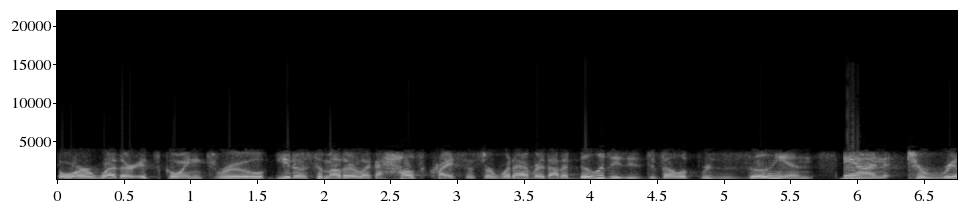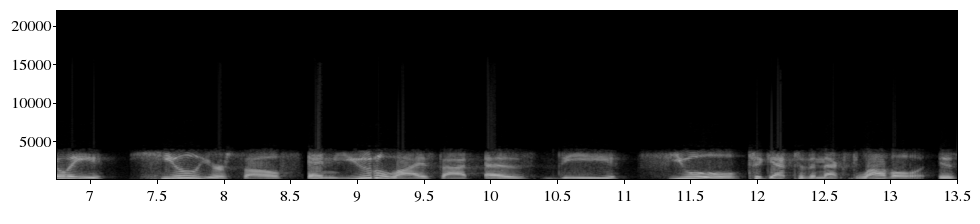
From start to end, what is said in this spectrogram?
or whether it's going through, you know, some other like a health crisis or whatever, that ability to develop resilience and to really heal yourself and utilize that as the fuel to get to the next level is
